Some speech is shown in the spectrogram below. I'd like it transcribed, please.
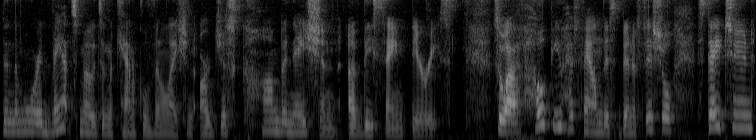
then the more advanced modes of mechanical ventilation are just combination of these same theories. So I hope you have found this beneficial. Stay tuned.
